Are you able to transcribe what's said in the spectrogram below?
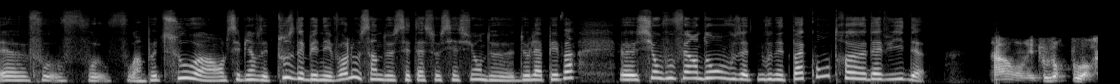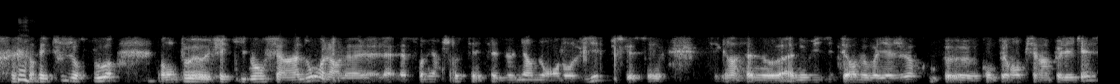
euh, faut, faut, faut, un peu de sous. Hein. On le sait bien, vous êtes tous des bénévoles au sein de cette association de, de l'APEVA. Euh, si on vous fait un don, vous êtes vous n'êtes pas contre, David? Ah, on est toujours pour. on est toujours pour. On peut effectivement faire un don. Alors, la, la, la première chose, c'est de venir nous rendre visite, puisque c'est c'est grâce à nos, à nos, visiteurs, nos voyageurs qu'on peut qu'on peut remplir un peu les caisses.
